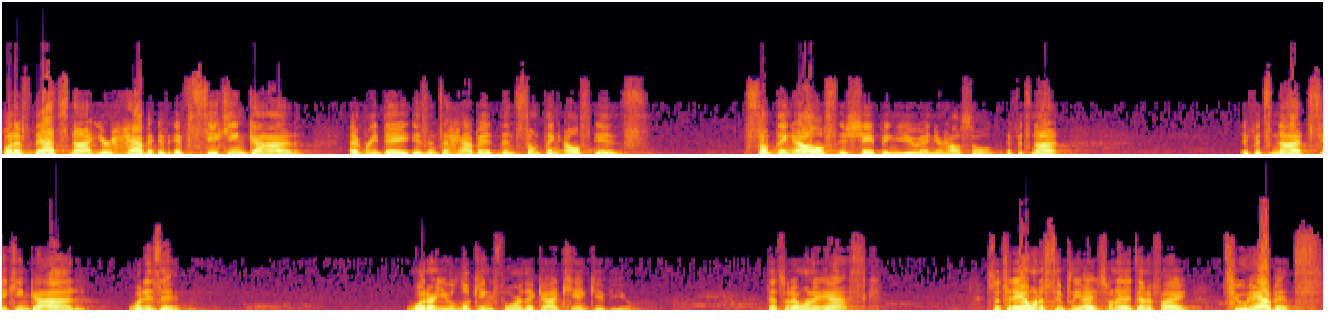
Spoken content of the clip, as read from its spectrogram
But if that's not your habit, if, if seeking God every day isn't a habit, then something else is. Something else is shaping you and your household. If it's not if it's not seeking God, what is it? What are you looking for that God can't give you? That's what I want to ask. So today I want to simply I just want to identify two habits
